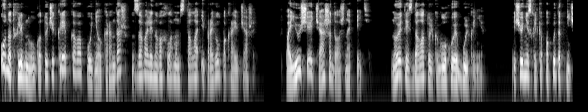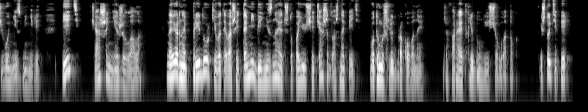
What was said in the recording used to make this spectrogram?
Он отхлебнул глоточек крепкого, поднял карандаш с заваленного хламом стола и провел по краю чаши. Поющая чаша должна петь. Но это издала только глухое бульканье. Еще несколько попыток ничего не изменили. Петь чаша не желала. Наверное, придурки в этой вашей Тамибии не знают, что поющая чаша должна петь. Вот и мы шлют бракованные. Джафарай отхлебнул еще глоток. И что теперь?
